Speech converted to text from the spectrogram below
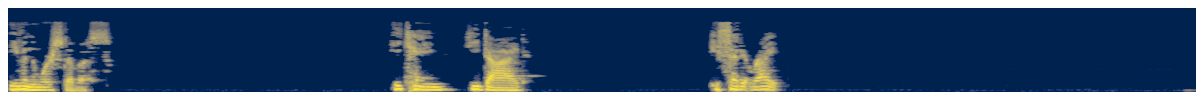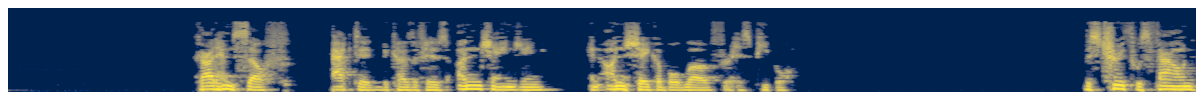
even the worst of us. He came, He died, He said it right. God himself acted because of his unchanging and unshakable love for his people. This truth was found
